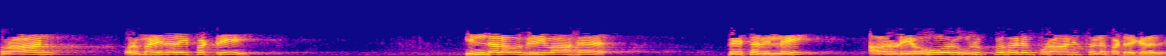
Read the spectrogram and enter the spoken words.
குரான் ஒரு மனிதரை பற்றி இந்தளவு விரிவாக பேசவில்லை. அவருடைய ஒவ்வொரு உறுப்புகளும் குரானில் சொல்லப்பட்டிருக்கிறது.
